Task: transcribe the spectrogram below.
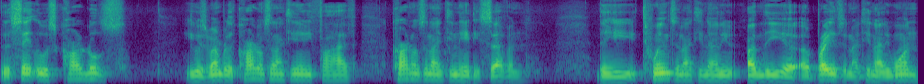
The St. Louis Cardinals, he was a member of the Cardinals in 1985, Cardinals in 1987, the Twins in 1990, uh, the uh, Braves in 1991,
